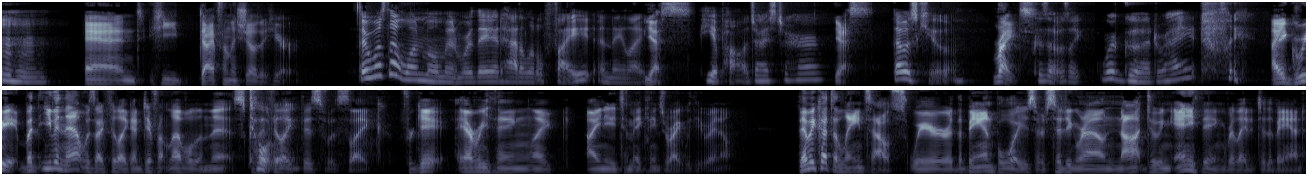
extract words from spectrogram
Mm-hmm. And he definitely shows it here. There was that one moment where they had had a little fight and they like, Yes. he apologized to her. Yes. That was cute Right. because I was like, we're good, right? like, I agree. But even that was, I feel like, a different level than this. 'Cause I feel like this was like, forget everything. Like, I need to make things right with you right now. Then we cut to Lane's house where the band boys are sitting around not doing anything related to the band.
